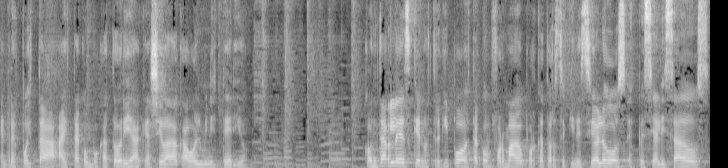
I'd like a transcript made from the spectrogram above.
en respuesta a esta convocatoria que ha llevado a cabo el Ministerio. Contarles que nuestro equipo está conformado por 14 kinesiólogos especializados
